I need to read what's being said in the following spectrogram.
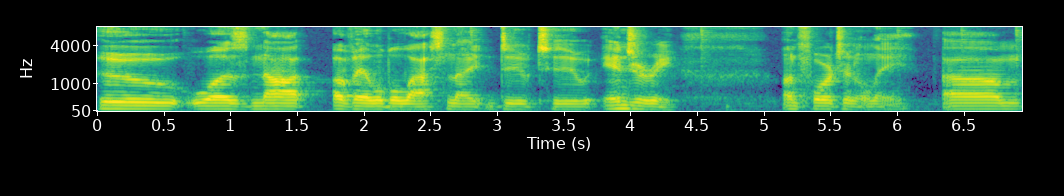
who was not available last night due to injury. unfortunately. Um,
